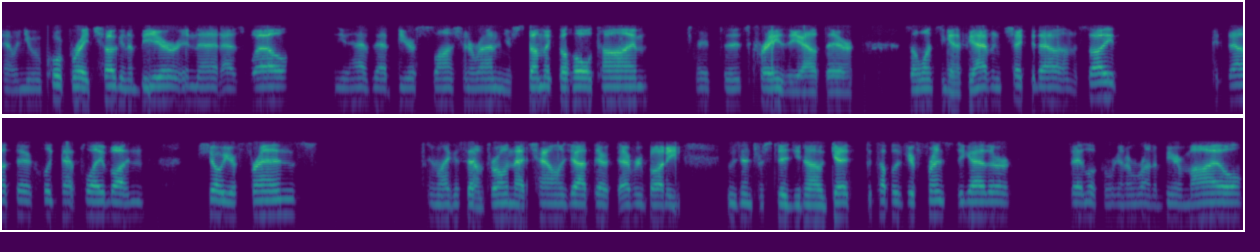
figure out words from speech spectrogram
and when you incorporate chugging a beer in that as well, you have that beer sloshing around in your stomach the whole time. It's it's crazy out there. So once again, if you haven't checked it out on the site, it's out there. Click that play button. Show your friends. And like I said, I'm throwing that challenge out there to everybody who's interested. You know, get a couple of your friends together. Say, look, we're going to run a beer mile.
